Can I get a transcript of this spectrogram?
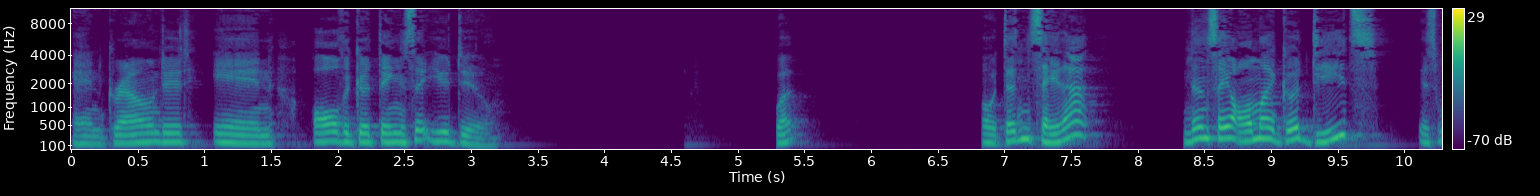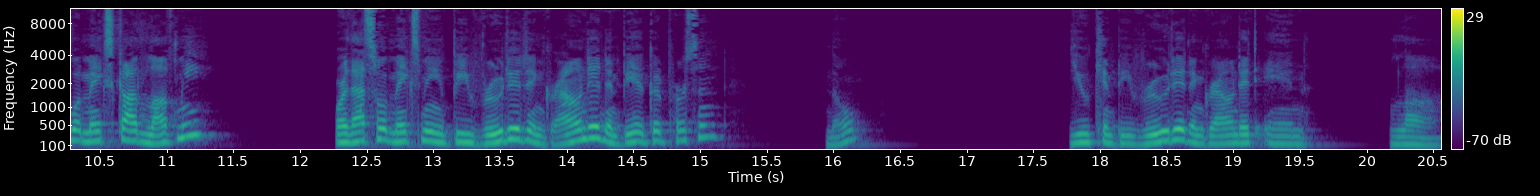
and grounded in all the good things that you do. What? Oh, it doesn't say that? It doesn't say all my good deeds is what makes God love me? Or that's what makes me be rooted and grounded and be a good person? No. You can be rooted and grounded in love.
